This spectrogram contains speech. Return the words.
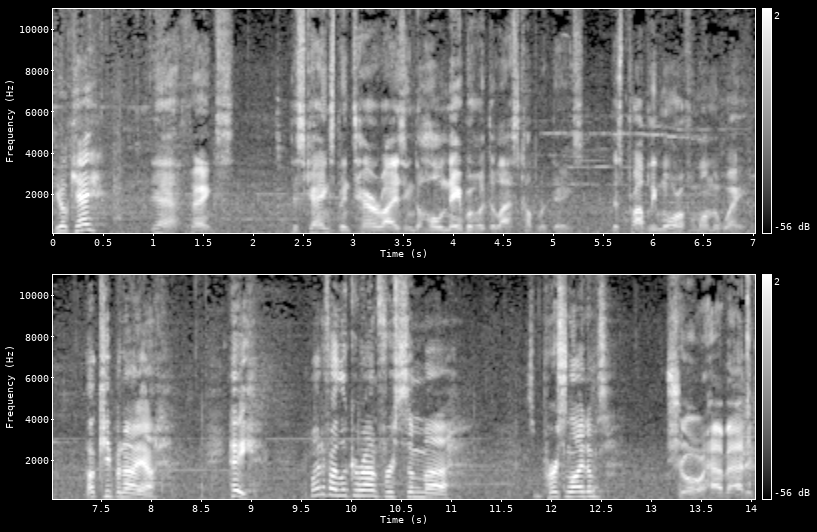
You okay? Yeah, thanks. This gang's been terrorizing the whole neighborhood the last couple of days. There's probably more of them on the way. I'll keep an eye out. Hey, mind if I look around for some, uh, some personal items? Sure, have at it.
